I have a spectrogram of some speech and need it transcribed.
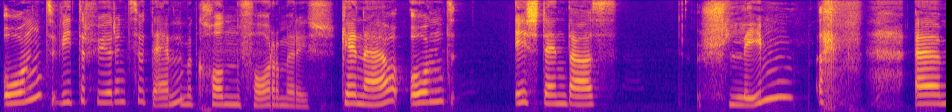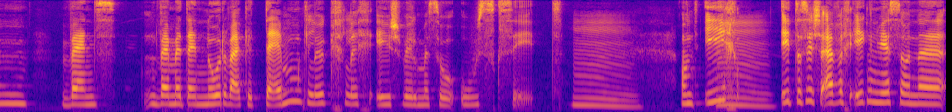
und weiterführend zu dem, man konformer ist. Genau. Und ist denn das schlimm, ähm, wenn's, wenn man dann nur wegen dem glücklich ist, weil man so aussieht? Und ich, ich, das ist einfach irgendwie so eine,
